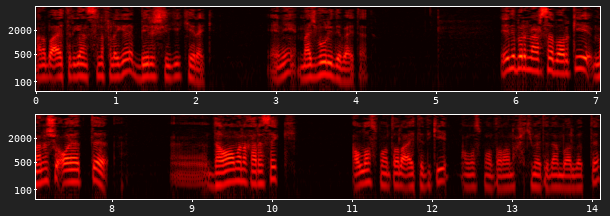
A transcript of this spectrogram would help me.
mana bu aytilgan sinflarga berishligi kerak. Ya'ni majburiy deb aytadi. Endi bir narsa borki, mana shu oyatda davomini qarasak, Alloh subhanahu taolo aytadiki, Alloh subhanahu taoloning hikmatidan bu albatta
